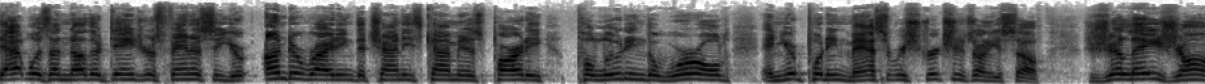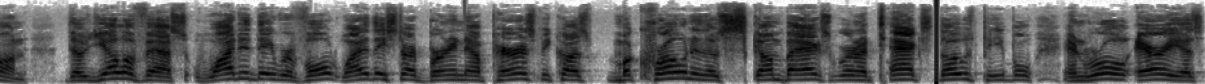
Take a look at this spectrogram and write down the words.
That was another dangerous fantasy. You're underwriting the Chinese Communist Party, polluting the world, and you're putting massive restrictions on yourself. Gilets jaunes, the yellow vests, why did they revolt? Why did they start burning down Paris? Because Macron and those scumbags were going to tax those people in rural areas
